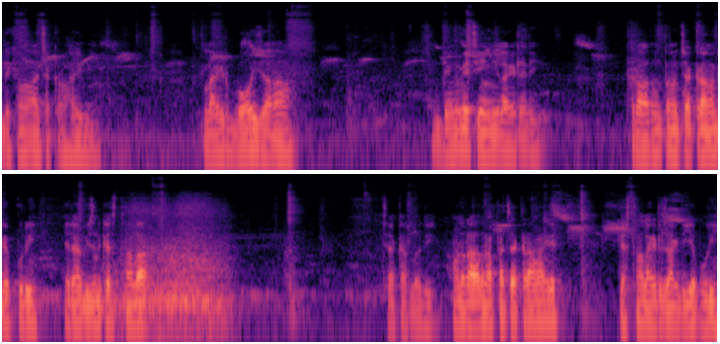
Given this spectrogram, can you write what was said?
ਦੇਖੋ ਆ ਚੈੱਕ ਕਰੋ ਹਾਈ ਬੀਮ ਲਾਈਟ ਬਹੁਤ ਜ਼ਿਆਦਾ। ਦਿਨ ਵਿੱਚ ਹੀ ਇੰਨੀ ਲਾਈਟ ਹੈ ਦੀ ਤੇ ਰਾਤ ਨੂੰ ਤੁਹਾਨੂੰ ਚੈੱਕ ਕਰਾਵਾਂਗੇ ਪੂਰੀ, ਇਹਦਾ ਵਿਜ਼ਨ ਕਿਸ ਤਰ੍ਹਾਂ ਦਾ। ਚੈੱਕ ਕਰ ਲਓ ਜੀ। ਹੁਣ ਰਾਤ ਨੂੰ ਆਪਾਂ ਚੈੱਕ ਕਰਾਵਾਂਗੇ ਕਿਸ ਤਰ੍ਹਾਂ ਲਾਈਟ ਜਗਦੀ ਹੈ ਪੂਰੀ।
